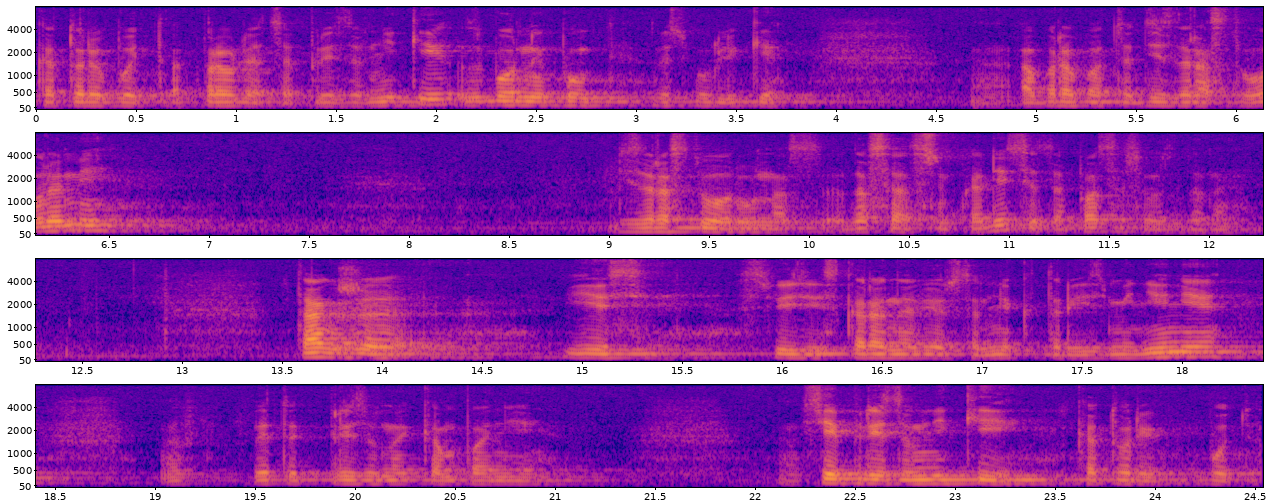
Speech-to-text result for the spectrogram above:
который будет отправляться призывники в сборный пункт республики, э, обрабатывать дизрастворами. Дизрастворы у нас в достаточном количестве, запасы созданы. Также есть в связи с коронавирусом некоторые изменения в этой призывной кампании. Все призывники, которые будут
